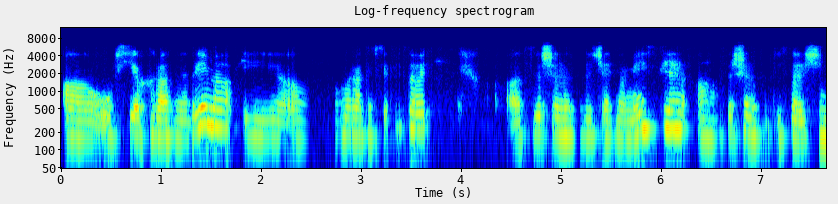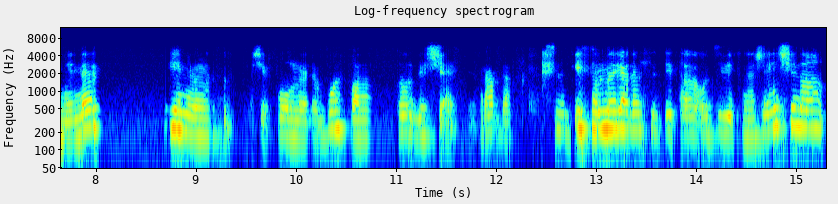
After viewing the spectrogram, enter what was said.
А, у всех разное время, и а, мы рады всех присутствовать. А, совершенно замечательном месте, а, совершенно потрясающими энергиями, вообще полная любовь, восторг и счастье, правда? И со мной рядом сидит удивительная женщина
